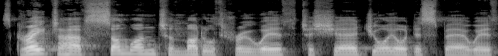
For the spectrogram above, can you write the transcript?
It's great to have someone to muddle through with, to share joy or despair with,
